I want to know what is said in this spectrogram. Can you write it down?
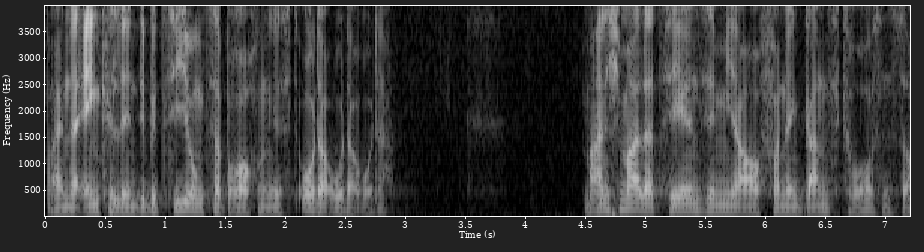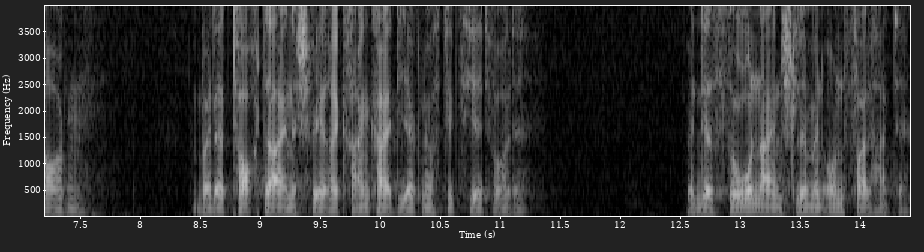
bei einer Enkelin die Beziehung zerbrochen ist oder oder oder. Manchmal erzählen sie mir auch von den ganz großen Sorgen, wenn bei der Tochter eine schwere Krankheit diagnostiziert wurde, wenn der Sohn einen schlimmen Unfall hatte.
